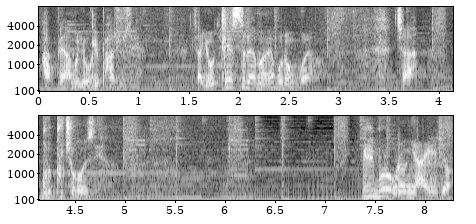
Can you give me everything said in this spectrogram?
앞에 한번 여기 봐주세요. 자, 요 테스트를 한번 해보는 거야. 자, 무릎 붙여보세요. 일부러 그런 게 아니죠.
